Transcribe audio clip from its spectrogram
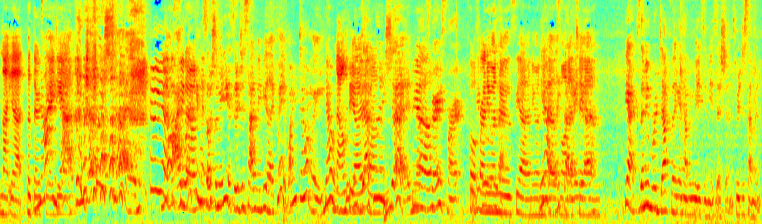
Not yet, but there's not the idea. Yet, but definitely should. Yeah, no, just, I work know, in social media, so it just had me be like, wait, why don't we? No, Mount we iPhone definitely should. Yeah, Yeah. it's very smart. Cool Maybe for anyone who's yeah, anyone who Yeah, does like want it to. idea. Yeah, because I mean, we're definitely gonna have amazing musicians. We just haven't.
